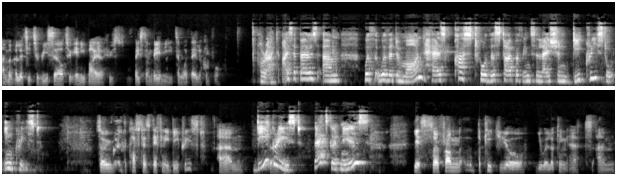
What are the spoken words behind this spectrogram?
um, ability to resell to any buyer who's based on their needs and what they're looking for. All right. I suppose um, with with the demand, has cost for this type of insulation decreased or increased? So the cost has definitely decreased. Um, decreased. So, That's good news. Yes. So from the peak, you you were looking at um,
